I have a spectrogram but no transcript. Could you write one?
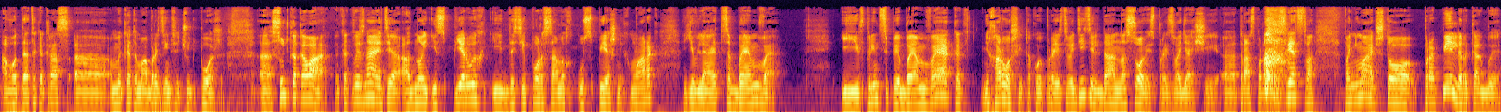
А вот это как раз э, мы к этому обратимся чуть позже. Э, суть какова? Как вы знаете, одной из первых и до сих пор самых успешных марок является BMW. И, в принципе, BMW, как хороший такой производитель, да, на совесть производящий э, транспортные средства, понимает, что пропеллер, как бы,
